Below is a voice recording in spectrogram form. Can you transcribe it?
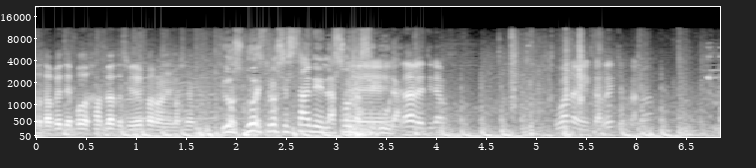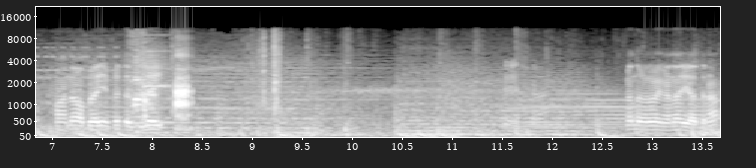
JP, te puedo dejar plata si doy para reanimación. Los nuestros están en la zona Eh, segura. Dale, tiramos. Bueno, y carrito ¿no? Ah, no, pero ahí enfrente del delay. Que no venga nadie atrás.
